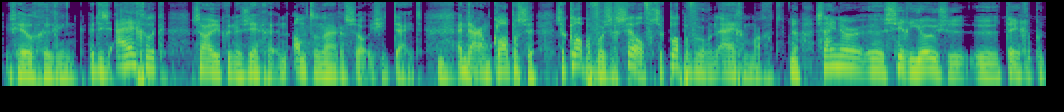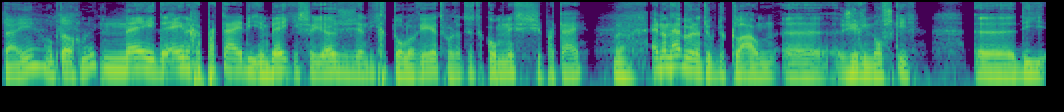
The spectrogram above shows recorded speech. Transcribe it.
is heel gering. Het is eigenlijk, zou je kunnen zeggen, een ambtenarensociëteit. Hm. En daarom klappen ze. Ze klappen voor zichzelf. Ze klappen voor hun eigen macht. Ja. Zijn er uh, serieuze uh, tegenpartijen op het ogenblik? Nee, de enige partij die een beetje serieus is en die getolereerd wordt... dat is de communistische partij. Ja. En dan hebben we natuurlijk de clown uh. Uh, die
